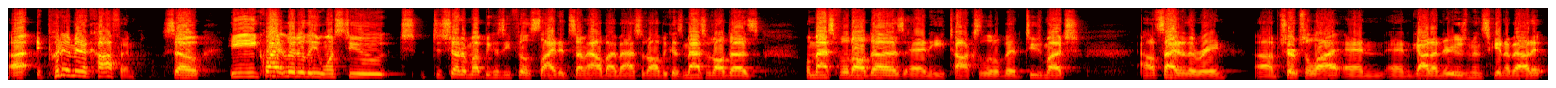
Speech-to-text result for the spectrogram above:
uh, it put him in a coffin. So he quite literally wants to to shut him up because he feels slighted somehow by Masvidal because Masvidal does what Masvidal does, and he talks a little bit too much outside of the ring, um, chirps a lot, and and got under Usman's skin about it.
